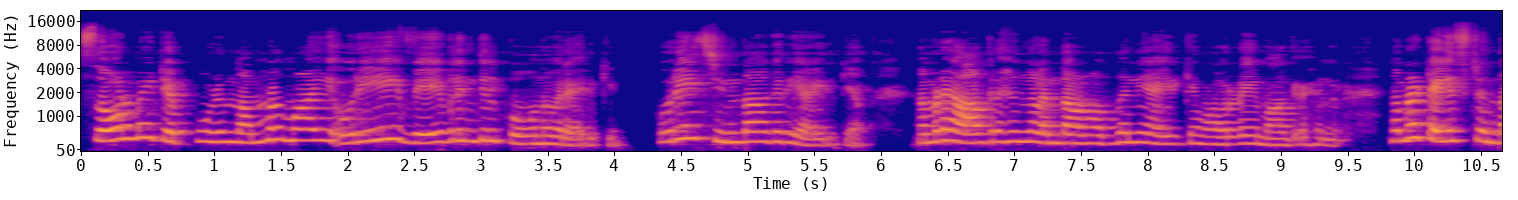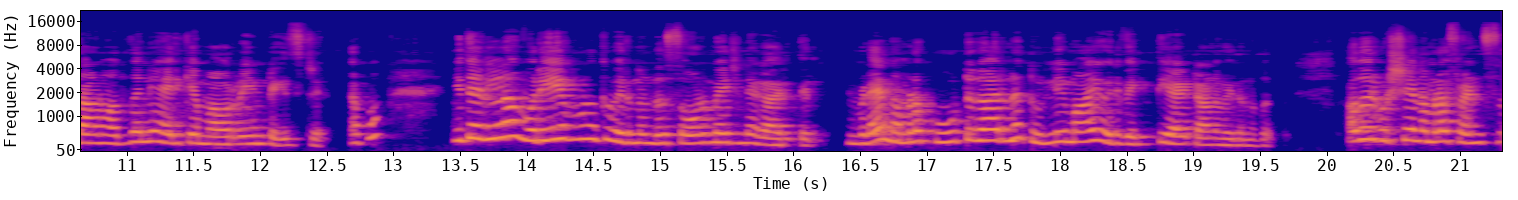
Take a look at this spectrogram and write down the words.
സോൾമേറ്റ് എപ്പോഴും നമ്മളുമായി ഒരേ വേവ് പോകുന്നവരായിരിക്കും. ഒരേ ചിന്താഗതി ആയിരിക്കാം നമ്മുടെ ആഗ്രഹങ്ങൾ എന്താണോ അത് തന്നെയായിരിക്കാം അവരുടെയും ആഗ്രഹങ്ങൾ. നമ്മുടെ ടേസ്റ്റ് എന്താണോ അത് തന്നെയായിരിക്കും അവരുടെയും ടേസ്റ്റ് അപ്പം ഇതെല്ലാം ഒരേ പോലെ വരുന്നുണ്ട് സോൾമേറ്റിന്റെ കാര്യത്തിൽ. ഇവിടെ നമ്മുടെ കൂട്ടുകാരന് തുല്യമായ ഒരു വ്യക്തിയായിട്ടാണ് വരുന്നത്. അതൊരു പക്ഷേ നമ്മുടെ ഫ്രണ്ട്സ്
